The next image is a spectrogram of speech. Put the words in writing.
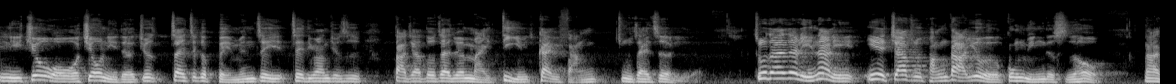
你揪我，我揪你的，就在这个北门这这地方，就是大家都在这边买地盖房住在这里的。住在这里，那你因为家族庞大又有功名的时候，那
